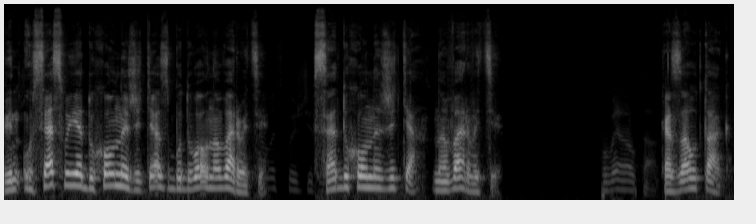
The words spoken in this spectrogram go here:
він усе своє духовне життя збудував на вервиці, все духовне життя на вервиці. Казав так:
